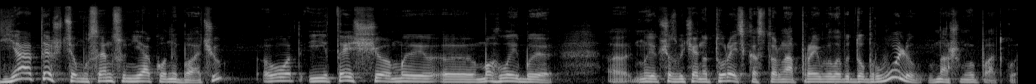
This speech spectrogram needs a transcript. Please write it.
я теж в цьому сенсу ніякого не бачу. От, і те, що ми е, могли би. Е, Ну, якщо, звичайно, турецька сторона проявила би добру волю в нашому випадку,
